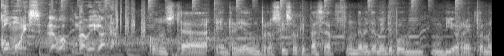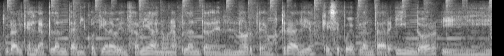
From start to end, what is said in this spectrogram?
¿Cómo es la vacuna vegana? Consta en realidad de un proceso que pasa fundamentalmente por un, bioreactor natural, que es la planta nicotiana benzamiana, una planta del norte de Australia, que se puede plantar indoor y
